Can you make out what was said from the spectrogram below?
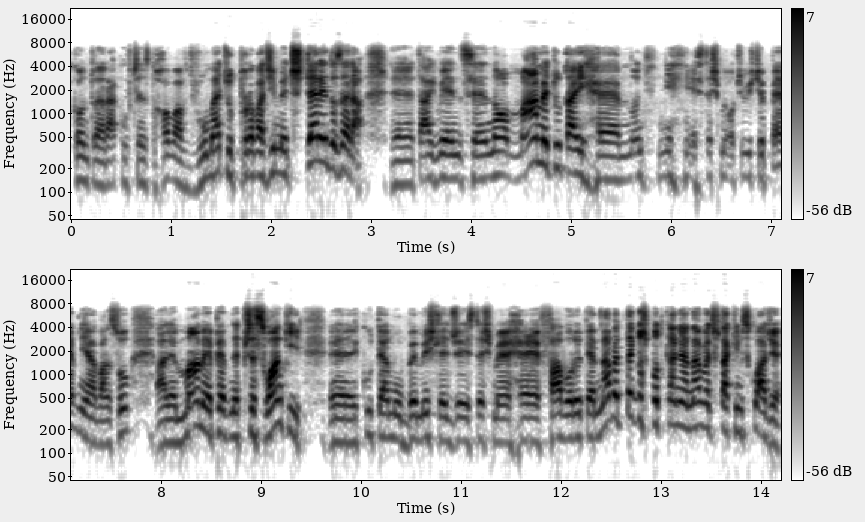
kontra Raków Częstochowa w dwumeczu prowadzimy 4 do 0. E, Tak więc no, mamy tutaj, no, nie, jesteśmy oczywiście pewni awansu, ale mamy pewne przesłanki ku temu, by myśleć, że jesteśmy faworytem nawet tego spotkania, nawet w takim składzie,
